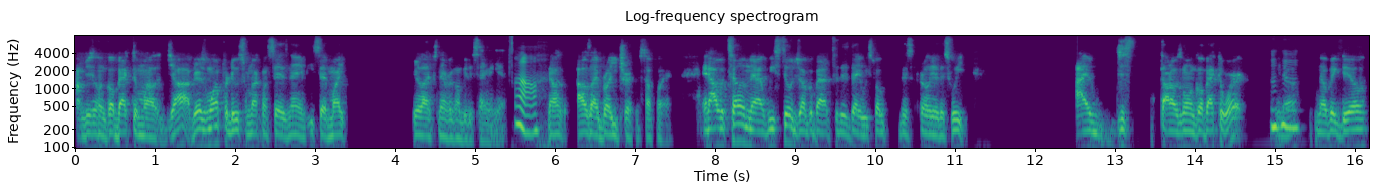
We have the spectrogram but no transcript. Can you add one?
I'm just going to go back to my job. There's one producer, I'm not going to say his name. He said, Mike, your life's never going to be the same again. Oh. And I was, I was like, bro, you tripping, stop playing. And I would tell him that we still joke about it to this day. We spoke this earlier this week. I just thought I was going to go back to work. Mm-hmm. You know, mm-hmm. no big deal.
